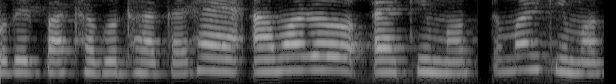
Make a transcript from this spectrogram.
ওদের পাঠাবো ঢাকায়। হ্যাঁ আমারও একই মত। তোমার কি মত?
